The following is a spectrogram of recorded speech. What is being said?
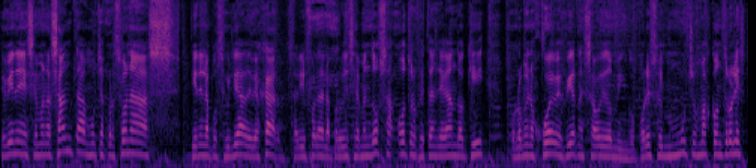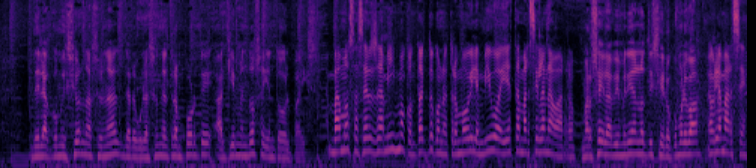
Se viene Semana Santa, muchas personas tienen la posibilidad de viajar, salir fuera de la provincia de Mendoza, otros que están llegando aquí por lo menos jueves, viernes, sábado y domingo. Por eso hay muchos más controles de la Comisión Nacional de Regulación del Transporte aquí en Mendoza y en todo el país. Vamos a hacer ya mismo contacto con nuestro móvil en vivo, ahí está Marcela Navarro. Marcela, bienvenida al noticiero, ¿cómo le va? Hola Marce.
